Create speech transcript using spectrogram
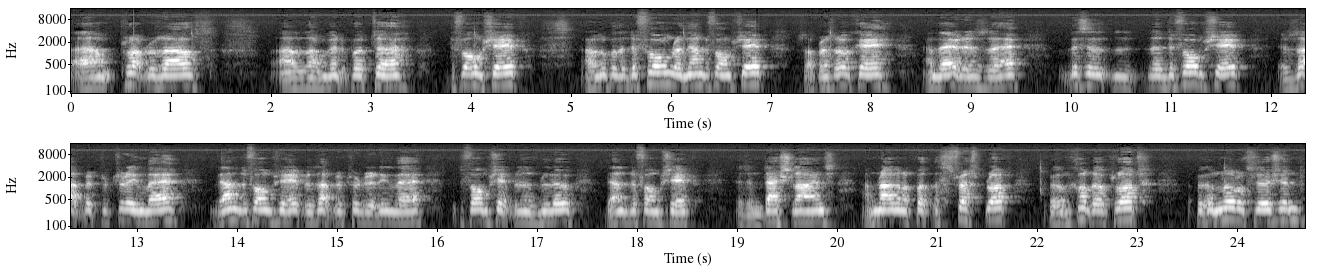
um, plot results, and I'm going to put uh, deform shape. I'm going to put the deformed and the undeformed shape. So I press OK, and there it is there. This is the, the deformed shape is that bit protruding there. The undeformed shape is that protruding there. The foam shape is in blue. Then the foam shape is in dashed lines. I'm now going to put the stress plot. We're going to contour plot. We're going to nodal solution.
